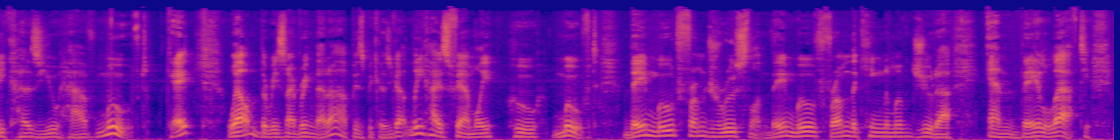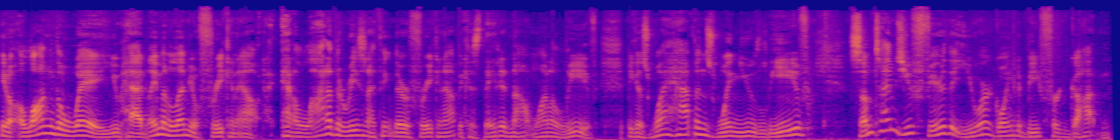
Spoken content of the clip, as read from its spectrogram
because you have moved? Okay? Well, the reason I bring that up is because you got Lehi's family who moved. They moved from Jerusalem. They moved from the kingdom of Judah and they left. You know, along the way, you had Laman and Lemuel freaking out. And a lot of the reason I think they were freaking out because they did not want to leave. Because what happens when you leave? Sometimes you fear that you are going to be forgotten,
